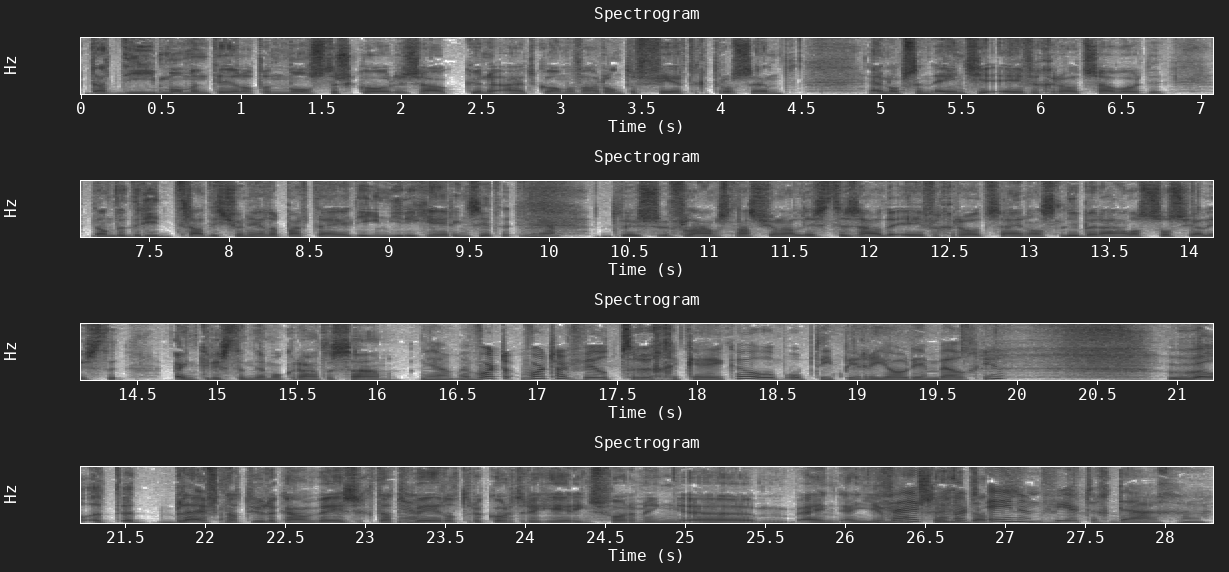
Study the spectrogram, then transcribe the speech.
dat die momenteel op een monsterscore zou kunnen uitkomen van rond de 40 procent. En op zijn eentje even groot zou worden... dan de drie traditionele partijen die in die regering zitten. Ja. Dus Vlaams nationalisten zouden even groot zijn... als liberale socialisten en christendemocraten samen. Ja, maar wordt, wordt er veel teruggekeken op, op die periode in België? Wel, het, het blijft natuurlijk aanwezig, dat Ja. wereldrecord regeringsvorming. ehm, en, en je moet zeggen dat... 541 dagen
